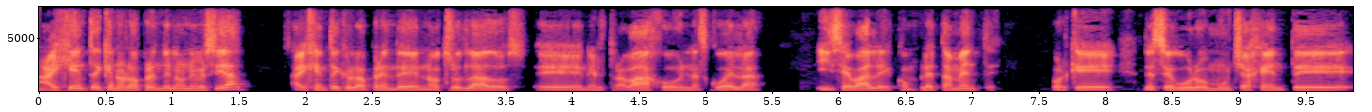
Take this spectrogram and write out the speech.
Hay gente que no lo aprende en la universidad, hay gente que lo aprende en otros lados, eh, en el trabajo, en la escuela, y se vale completamente, porque de seguro mucha gente,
